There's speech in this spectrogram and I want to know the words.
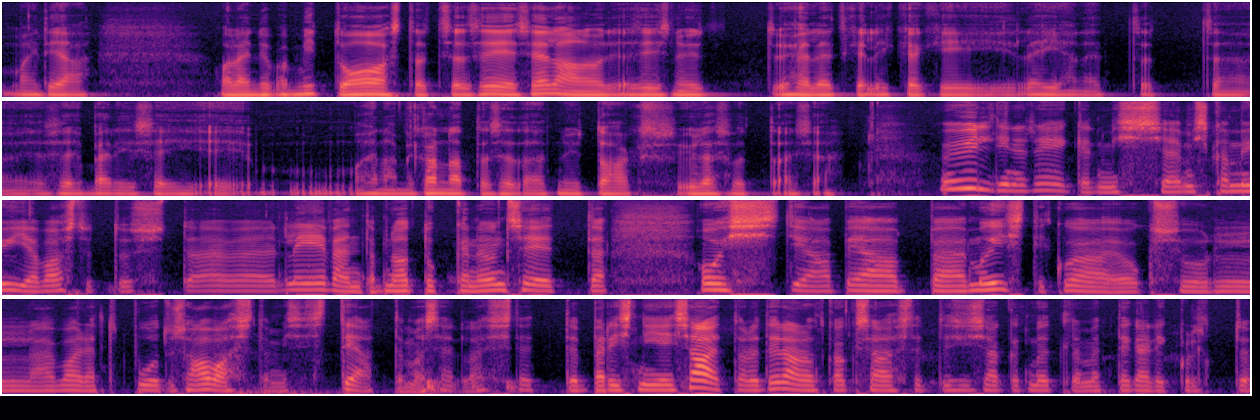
ma ei tea olen juba mitu aastat seal sees elanud ja siis nüüd ühel hetkel ikkagi leian, et, et see päris ei, ei, ma enam ei kannata seda, et nüüd tahaks üles võtta asja üldine reegel, mis, mis ka müüja vastutust äh, leevendab natukene, on see, et ostja peab äh, mõistliku aja jooksul varjatud puuduse avastamisest teatama sellest, et päris nii ei saa, et oled elanud kaks aastat ja siis hakkad mõtlema, et tegelikult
